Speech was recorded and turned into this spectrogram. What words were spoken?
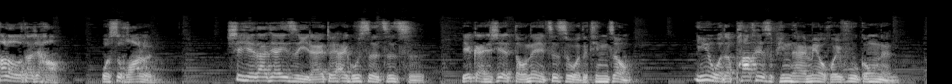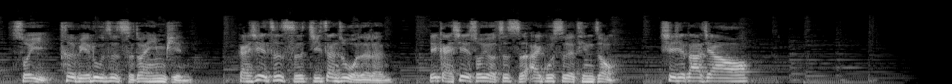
Hello，大家好，我是华伦。谢谢大家一直以来对爱故事的支持，也感谢抖内支持我的听众。因为我的 Podcast 平台没有回复功能，所以特别录制此段音频。感谢支持及赞助我的人，也感谢所有支持爱故事的听众。谢谢大家哦。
